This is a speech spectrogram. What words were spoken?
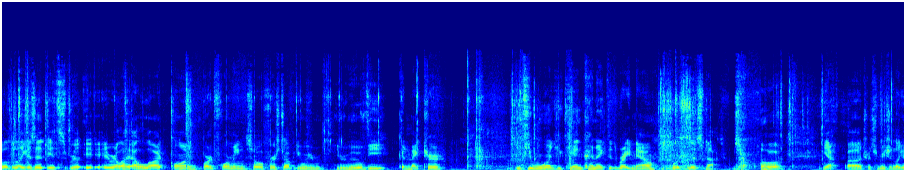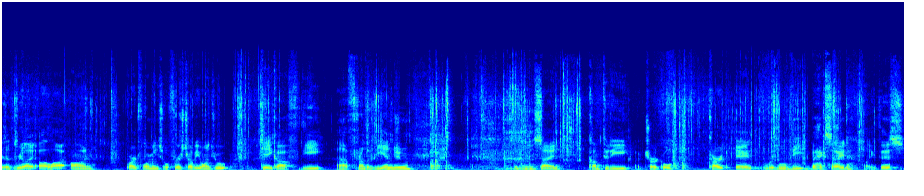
Well, like I said, it's really it, relies a lot on part forming. So first up, you you remove the connector. If you want, you can connect it right now, but let's not. So yeah, uh, transformation, like I said, rely a lot on part forming. So first up, you want to take off the uh, front of the engine, put it inside, come to the charcoal cart and remove the backside like this.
